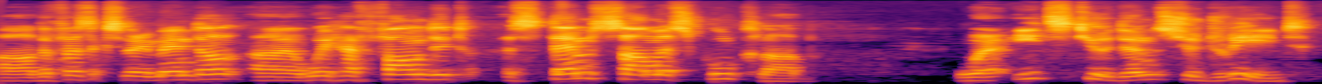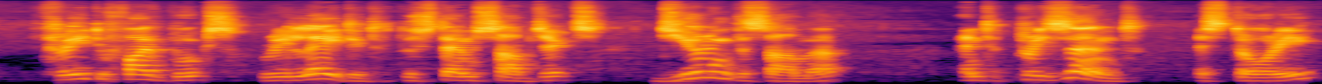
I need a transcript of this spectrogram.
uh, the first experimental, uh, we have founded a STEM Summer School Club where each student should read three to five books related to STEM subjects during the summer and present a story,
